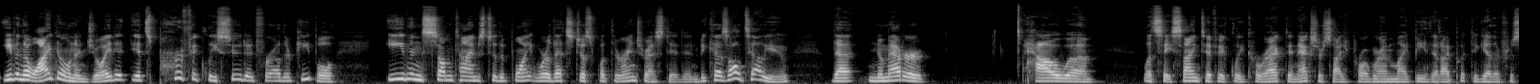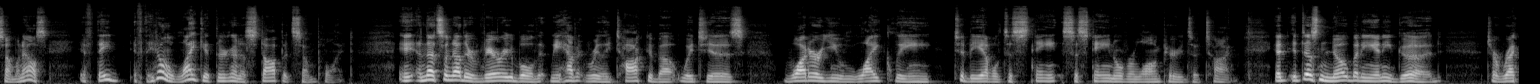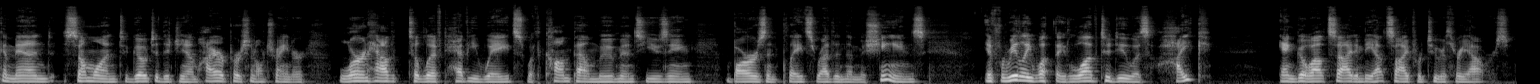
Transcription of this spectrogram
even though i don't enjoy it it's perfectly suited for other people even sometimes to the point where that's just what they're interested in because i'll tell you that no matter how uh, let's say scientifically correct an exercise program might be that i put together for someone else if they if they don't like it they're going to stop at some point and that's another variable that we haven't really talked about which is what are you likely to be able to stay, sustain over long periods of time. It, it does nobody any good to recommend someone to go to the gym, hire a personal trainer, learn how to lift heavy weights with compound movements using bars and plates rather than machines, if really what they love to do is hike and go outside and be outside for two or three hours.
